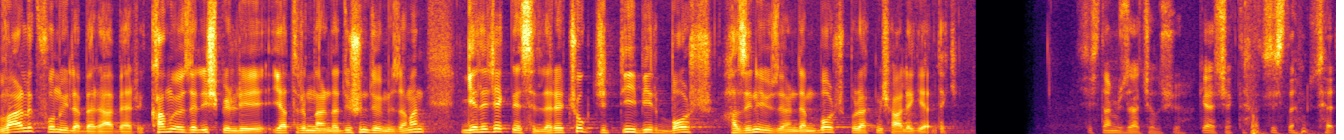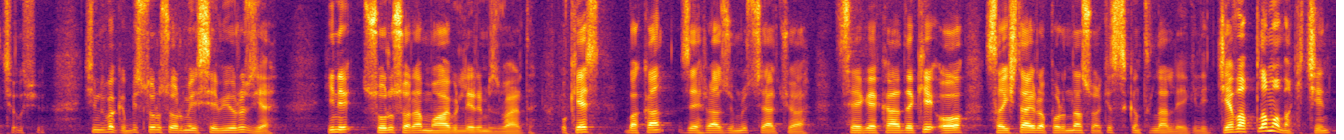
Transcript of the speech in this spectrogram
Varlık fonuyla beraber kamu özel işbirliği yatırımlarında düşündüğümüz zaman gelecek nesillere çok ciddi bir borç, hazine üzerinden borç bırakmış hale geldik. Sistem güzel çalışıyor. Gerçekten sistem güzel çalışıyor. Şimdi bakın biz soru sormayı seviyoruz ya. Yine soru soran muhabirlerimiz vardı. Bu kez Bakan Zehra Zümrüt Selçuk'a SGK'daki o Sayıştay raporundan sonraki sıkıntılarla ilgili cevaplamamak için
